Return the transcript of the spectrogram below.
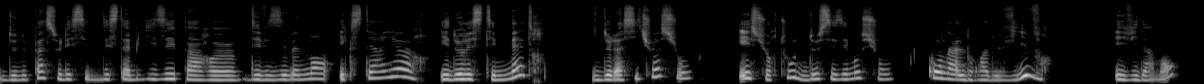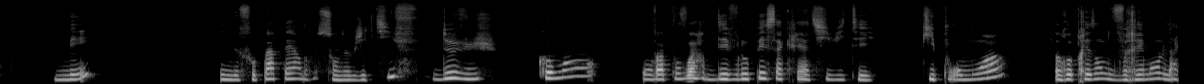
de ne pas se laisser déstabiliser par euh, des événements extérieurs et de rester maître de la situation et surtout de ses émotions qu'on a le droit de vivre, évidemment, mais il ne faut pas perdre son objectif de vue. Comment on va pouvoir développer sa créativité qui pour moi représente vraiment la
